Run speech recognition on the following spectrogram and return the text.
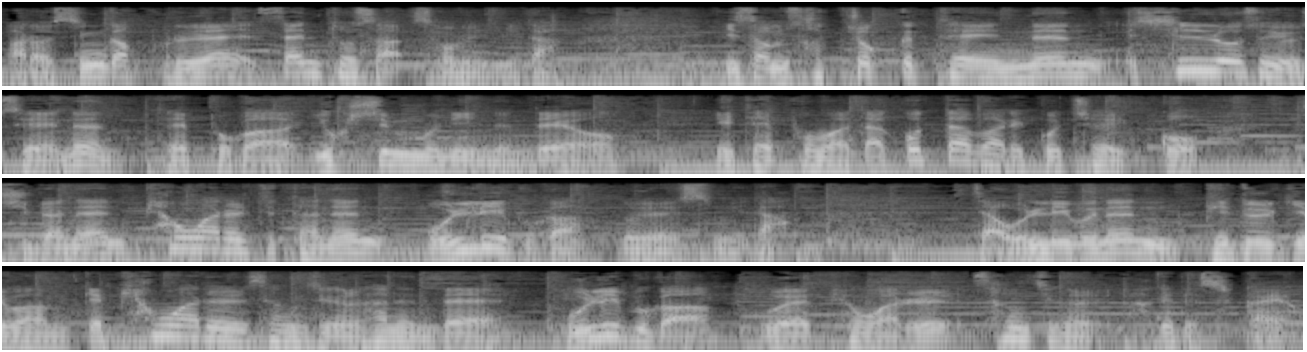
바로 싱가포르의 센토사 섬입니다. 이 섬 서쪽 끝에 있는 실로소 요새에는 대포가 60문이 있는데요. 이 대포마다 꽃다발이 꽂혀 있고 주변엔 평화를 뜻하는 올리브가 놓여 있습니다. 자, 올리브는 비둘기와 함께 평화를 상징을 하는데 올리브가 왜 평화를 상징을 하게 됐을까요?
